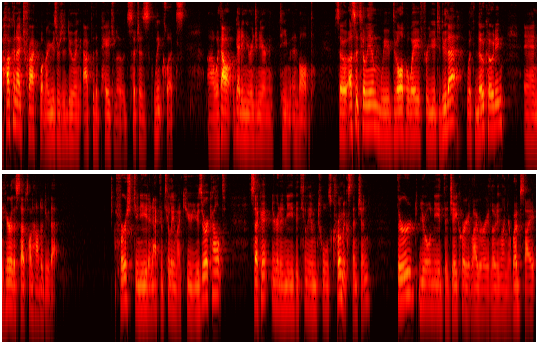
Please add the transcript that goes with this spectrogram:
how can I track what my users are doing after the page loads, such as link clicks, uh, without getting your engineering team involved? So us at Tealium, we've developed a way for you to do that with no coding, and here are the steps on how to do that. First, you need an active Tealium IQ user account. Second, you're going to need the Tealium Tools Chrome extension. Third, you'll need the jQuery library loading on your website.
